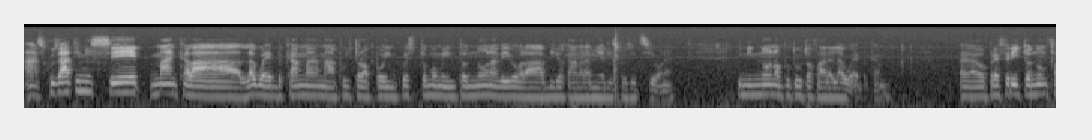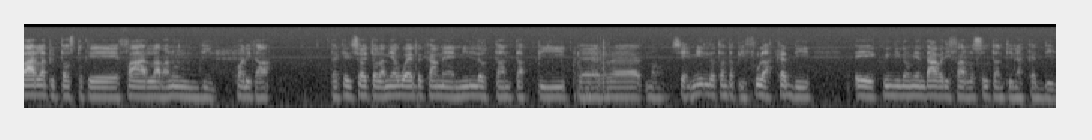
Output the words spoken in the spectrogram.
Ah, scusatemi se manca la, la webcam, ma purtroppo in questo momento non avevo la videocamera a mia disposizione quindi non ho potuto fare la webcam. Eh, ho preferito non farla piuttosto che farla ma non di qualità perché di solito la mia webcam è 1080p per no sì è 1080p full hd e quindi non mi andava di farlo soltanto in hd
